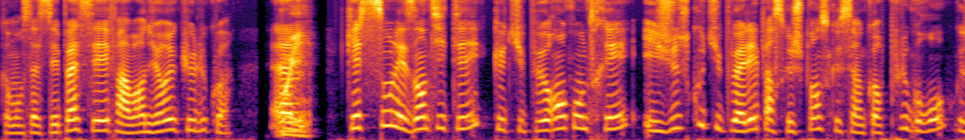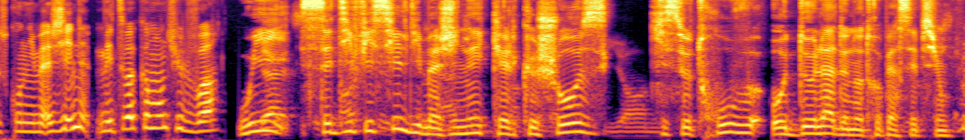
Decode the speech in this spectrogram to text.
comment ça s'est passé, enfin avoir du recul, quoi. oui. Quelles sont les entités que tu peux rencontrer et jusqu'où tu peux aller? Parce que je pense que c'est encore plus gros que ce qu'on imagine. Mais toi, comment tu le vois? Oui, c'est difficile d'imaginer quelque chose qui se trouve au-delà de notre perception.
